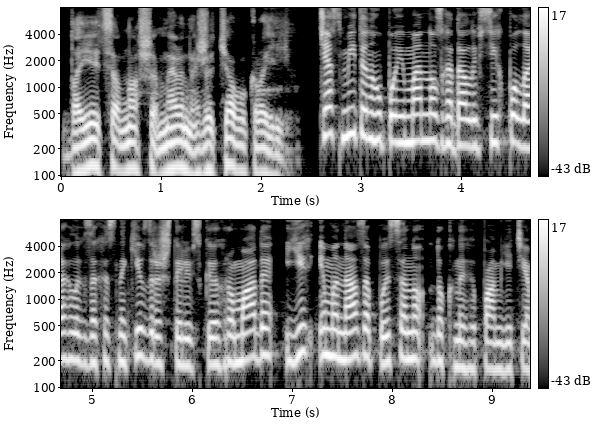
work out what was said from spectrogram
дається наше мирне життя в Україні. Час мітингу поіменно згадали всіх полеглих захисників з Рештилівської громади. Їх імена записано до книги пам'яті.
